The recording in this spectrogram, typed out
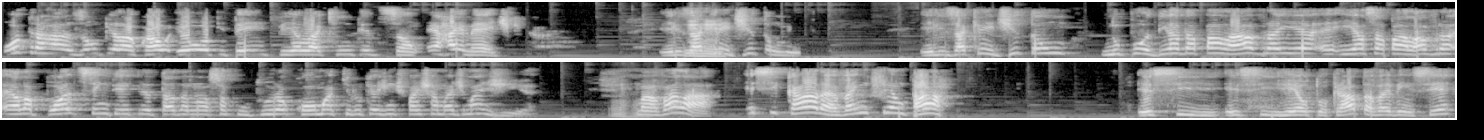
outra razão pela qual eu optei pela quinta edição é High Magic, cara. Eles uhum. acreditam nisso. Eles acreditam no poder da palavra e, e, essa palavra ela pode ser interpretada na nossa cultura como aquilo que a gente vai chamar de magia. Uhum. Mas vai lá, esse cara vai enfrentar esse, esse rei autocrata, vai vencer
